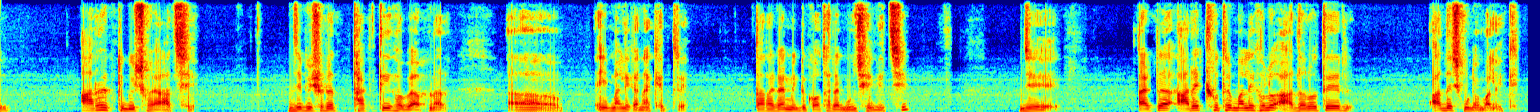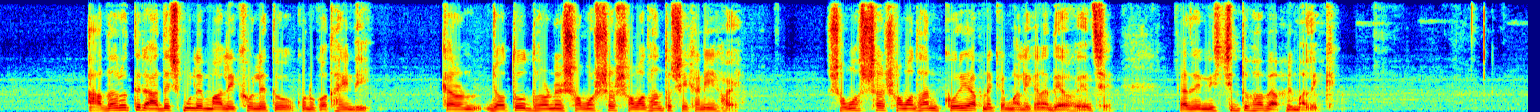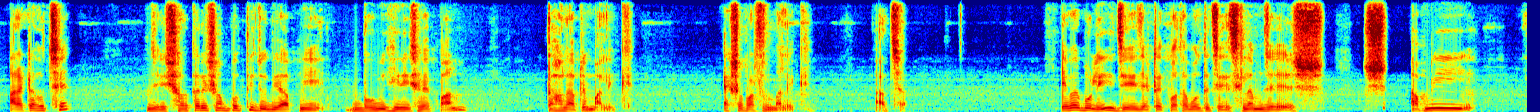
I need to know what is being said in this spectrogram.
আরও একটি বিষয় আছে। যে বিষয়টা থাকতেই হবে আপনার এই মালিকানা ক্ষেত্রে। তার আগে আমি একটু কথাটা বুঝিয়ে নিচ্ছি। যে একটা আরেক সূত্রের মালিক হলো আদালতের আদেশমূলক মালিক। আদালতের আদেশমূলে মালিক হলে তো কোনো কথাই নেই। কারণ যত ধরনের সমস্যার সমাধান তো সেখানেই হয়। সমস্যার সমাধান করে আপনাকে মালিকানা দেওয়া হয়েছে। কাজে নিশ্চিন্তভাবে আপনি মালিক। আরেকটা হচ্ছে যে, সরকারি সম্পত্তি যদি আপনি ভূমিহীন হিসেবে পান, তাহলে আপনি মালিক। একশো পার্সেন্ট মালিক। আচ্ছা। এবার বলি যে একটা কথা বলতে চেয়েছিলাম যে আপনি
